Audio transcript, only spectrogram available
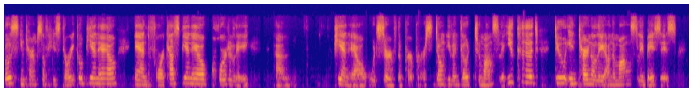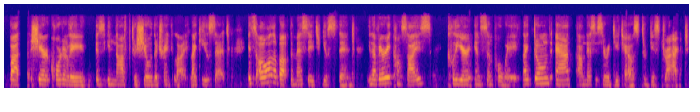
both in terms of historical P&L and forecast P&L quarterly um, P&L would serve the purpose. Don't even go to monthly. You could do internally on a monthly basis, but share quarterly is enough to show the trend line. Like you said, it's all about the message you send in a very concise, clear, and simple way. Like don't add unnecessary details to distract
